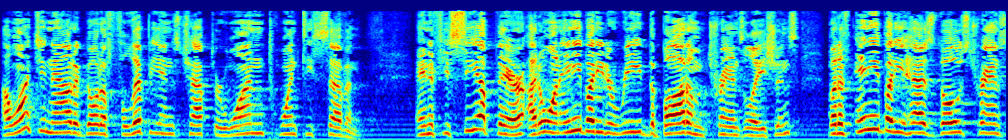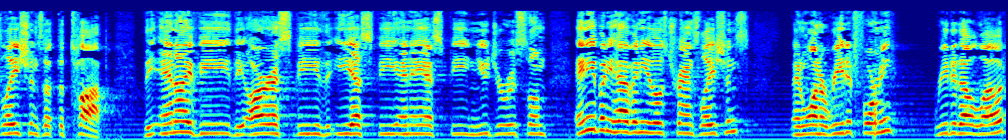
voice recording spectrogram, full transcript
I want you now to go to Philippians chapter 1, 27. And if you see up there, I don't want anybody to read the bottom translations, but if anybody has those translations at the top, the NIV, the RSV, the ESV, NASB, New Jerusalem, anybody have any of those translations and want to read it for me? Read it out loud?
